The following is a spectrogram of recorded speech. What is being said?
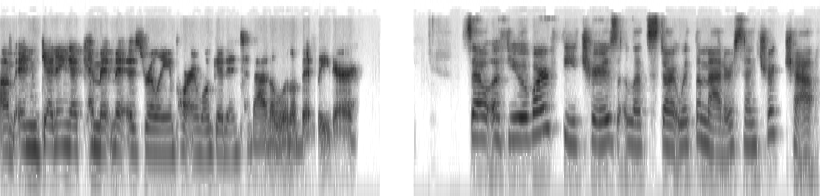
Um, and getting a commitment is really important. We'll get into that a little bit later. So, a few of our features, let's start with the Matter Centric chat.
